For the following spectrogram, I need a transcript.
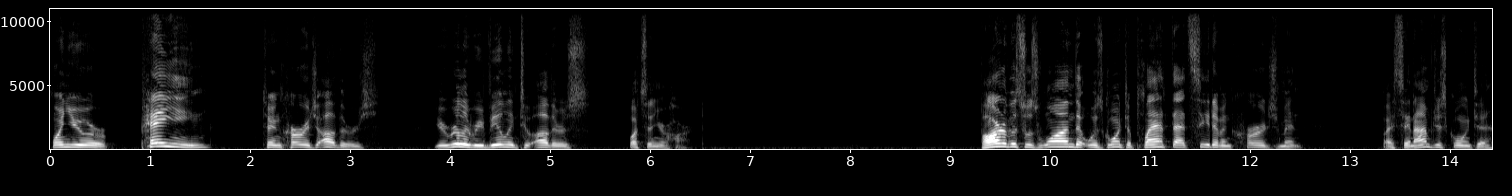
when you're paying to encourage others, you're really revealing to others what's in your heart. Barnabas was one that was going to plant that seed of encouragement by saying, I'm just going to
